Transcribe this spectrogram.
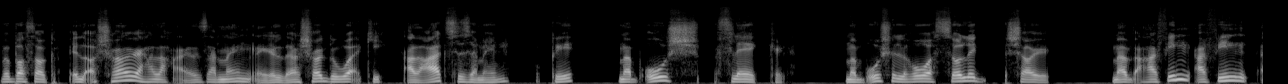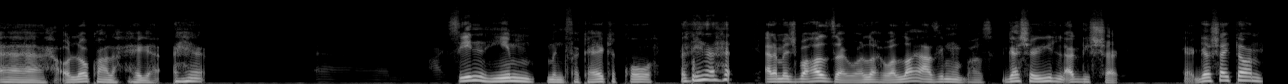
ببساطة الأشرار على زمان الأشرار دلوقتي على عكس زمان okay؟ ما بقوش flat ما بقوش اللي هو solid شر ما بق- عارفين عارفين آه هقول لكم على حاجة. عارفين هيم من فتيات القوة؟ أنا مش بهزر والله والله العظيم ما بهزر. ده شرير لأجل الشر. ده شيطان.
